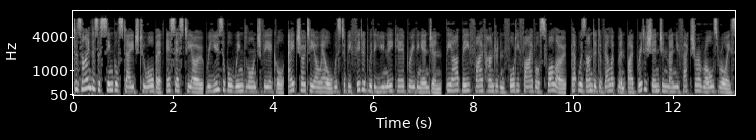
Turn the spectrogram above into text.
Designed as a single-stage to orbit SSTO reusable winged launch vehicle, HOTOL was to be fitted with a unique air-breathing engine, the RB545 or Swallow, that was under development by British engine manufacturer Rolls-Royce.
